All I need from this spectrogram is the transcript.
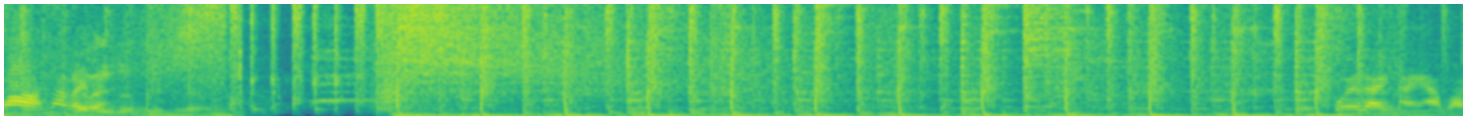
ဝါလှလိုက်တာ အဲ့ဒီလိုမြင်နေရတယ်ပွဲတိုင်းနိုင်ရပါ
